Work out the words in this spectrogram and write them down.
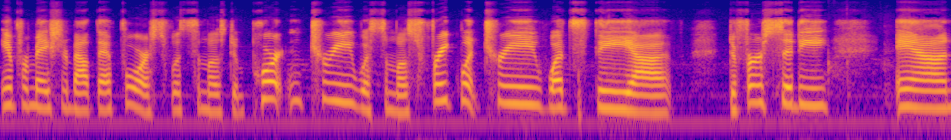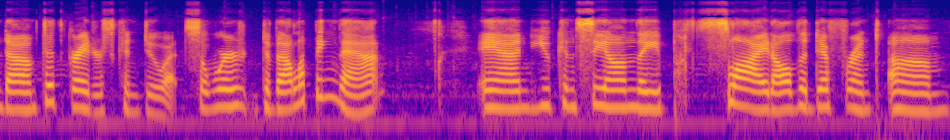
information about that forest. What's the most important tree? What's the most frequent tree? What's the uh, diversity? And um, fifth graders can do it. So we're developing that. And you can see on the slide all the different um,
